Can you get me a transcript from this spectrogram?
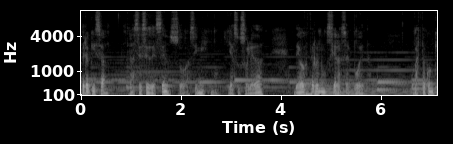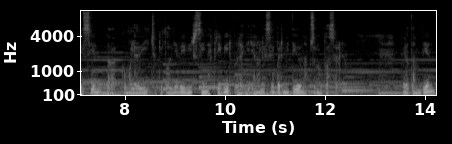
Pero quizá, tras ese descenso a sí mismo y a su soledad, deba usted renunciar a ser poeta. Basta con que sienta, como le he dicho, que podía vivir sin escribir para que ya no le sea permitido en absoluto hacerlo. Pero también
